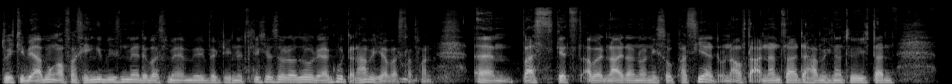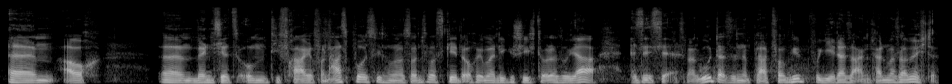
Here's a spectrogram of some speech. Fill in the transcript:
durch die Werbung auf was hingewiesen werde, was mir, mir wirklich nützlich ist oder so, ja gut, dann habe ich ja was davon. Ähm, was jetzt aber leider noch nicht so passiert. Und auf der anderen Seite habe ich natürlich dann ähm, auch ähm, wenn es jetzt um die Frage von Hasspostings oder sonst was geht, auch immer die Geschichte oder so, ja, es ist ja erstmal gut, dass es eine Plattform gibt, wo jeder sagen kann, was er möchte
